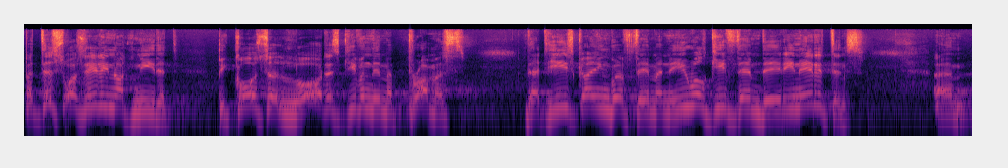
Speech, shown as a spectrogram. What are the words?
But this was really not needed because the Lord has given them a promise that he's going with them and he will give them their inheritance. Um,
